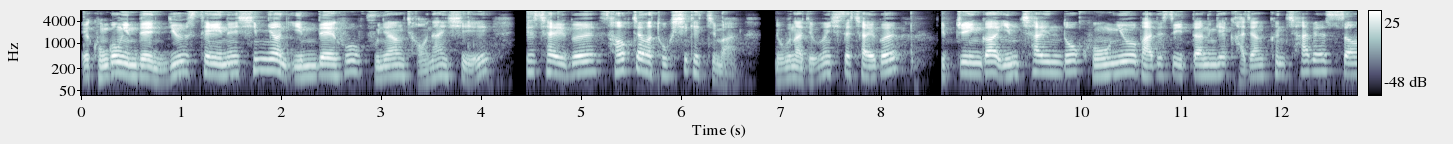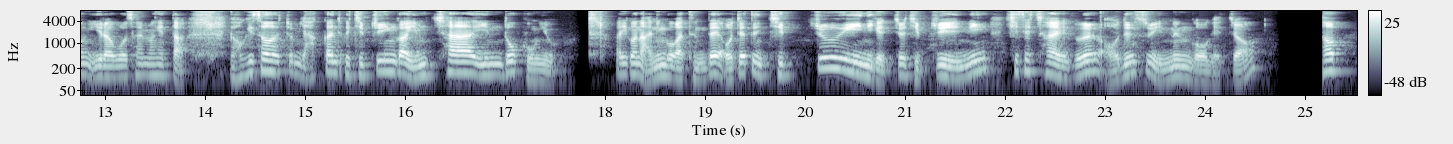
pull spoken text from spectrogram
이 공공임대 뉴스테이는 10년 임대 후 분양 전환 시 시세 차익을 사업자가 독식했지만 누구나 집은 시세 차익을 집주인과 임차인도 공유받을 수 있다는 게 가장 큰 차별성이라고 설명했다. 여기서 좀 약간 그 집주인과 임차인도 공유. 아, 이건 아닌 것 같은데 어쨌든 집주인이겠죠. 집주인이 시세 차익을 얻을 수 있는 거겠죠. 사업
